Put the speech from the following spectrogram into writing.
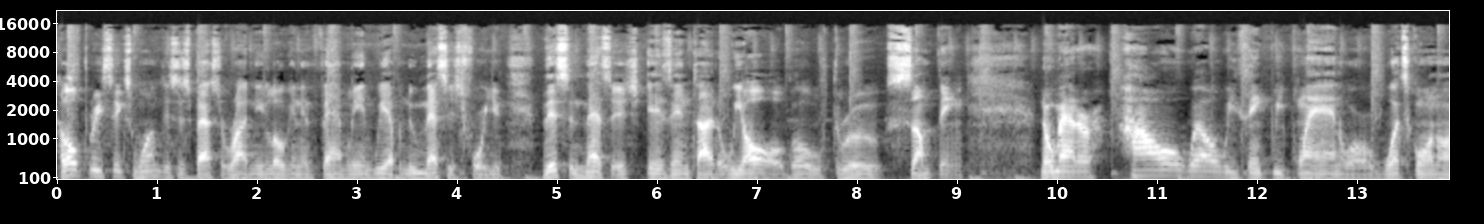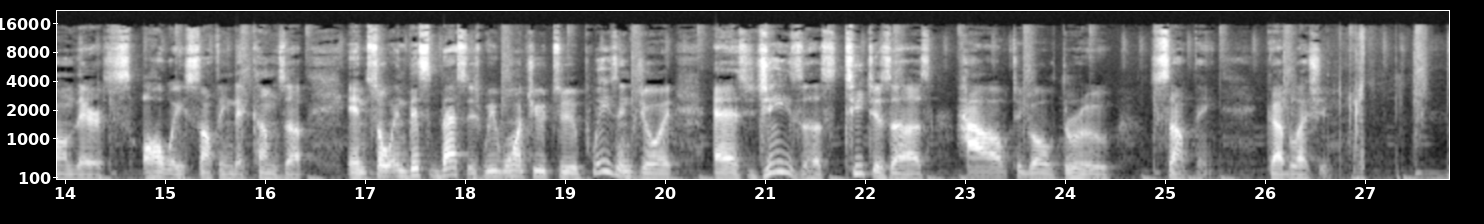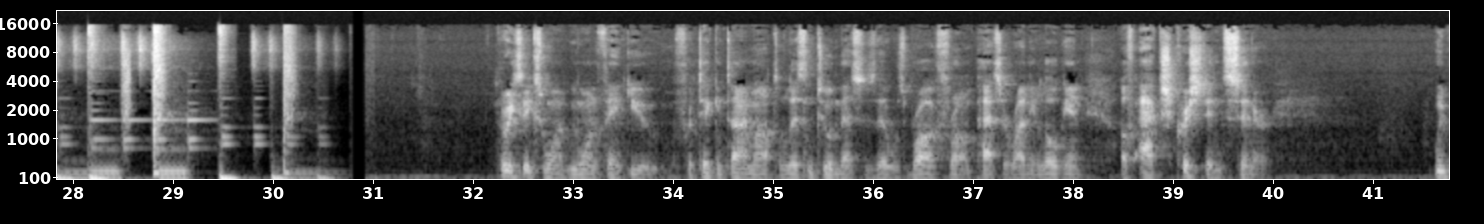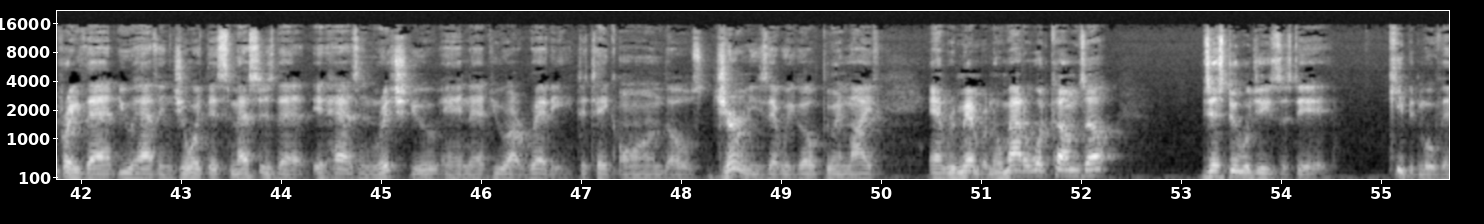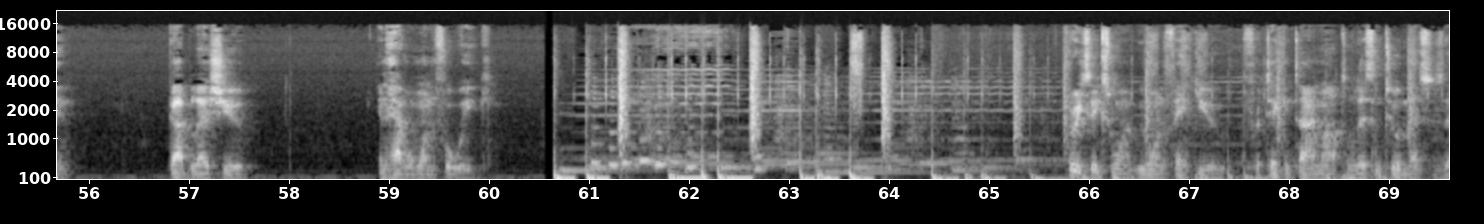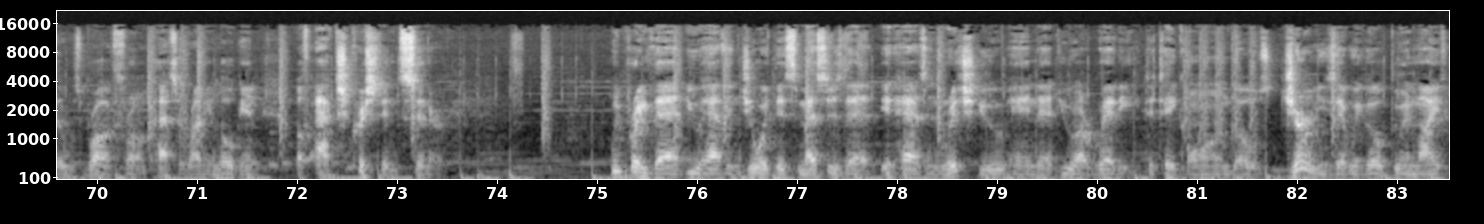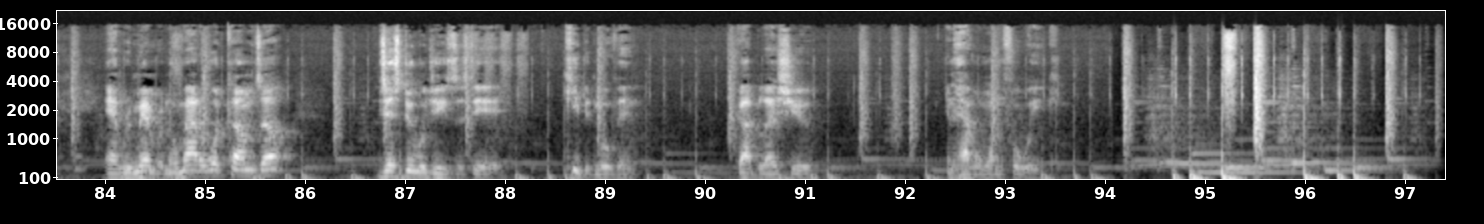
Hello, 361. This is Pastor Rodney Logan and family, and we have a new message for you. This message is entitled We All Go Through Something. No matter how well we think we plan or what's going on, there's always something that comes up. And so, in this message, we want you to please enjoy as Jesus teaches us how to go through something. God bless you. Three six one. We want to thank you for taking time out to listen to a message that was brought from Pastor Rodney Logan of Acts Christian Center. We pray that you have enjoyed this message, that it has enriched you, and that you are ready to take on those journeys that we go through in life. And remember, no matter what comes up, just do what Jesus did. Keep it moving. God bless you, and have a wonderful week. 361, we want to thank you for taking time out to listen to a message that was brought from Pastor Rodney Logan of Acts Christian Center. We pray that you have enjoyed this message, that it has enriched you, and that you are ready to take on those journeys that we go through in life. And remember, no matter what comes up, just do what Jesus did. Keep it moving. God bless you, and have a wonderful week.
